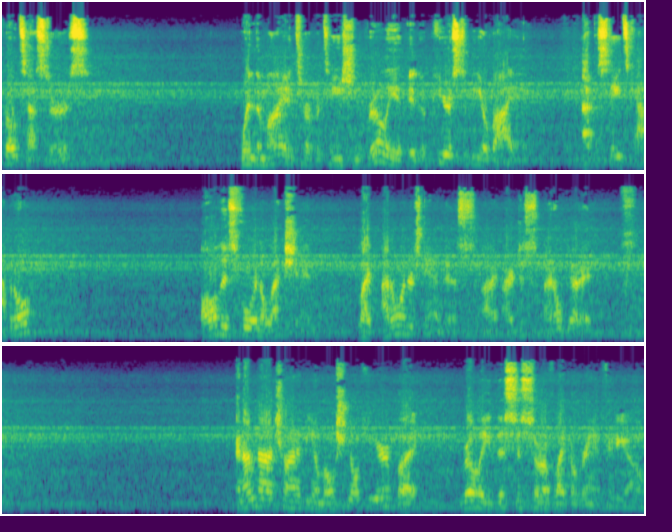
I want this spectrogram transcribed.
protesters when to my interpretation really it, it appears to be a riot at the state's capital. All this for an election. Like, I don't understand this. I, I just, I don't get it. And I'm not trying to be emotional here, but really, this is sort of like a rant video.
